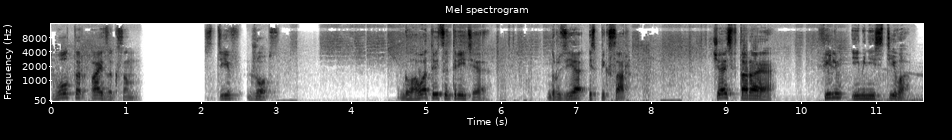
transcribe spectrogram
Волтер Айзексон. Стив Джобс. Глава 33. Друзья из Pixar. Часть вторая. Фильм имени Стива.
